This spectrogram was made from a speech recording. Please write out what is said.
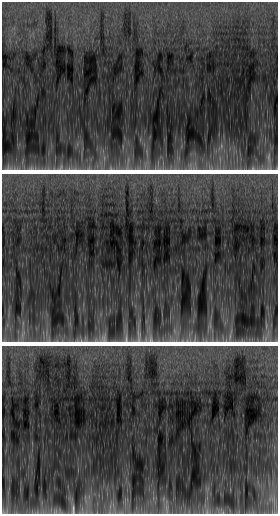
Or Florida State invades cross-state rival Florida. Then Fred Couples, Corey Pavin, Peter Jacobsen, and Tom Watson duel in the desert in the Skins game. It's all Saturday on ABC.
